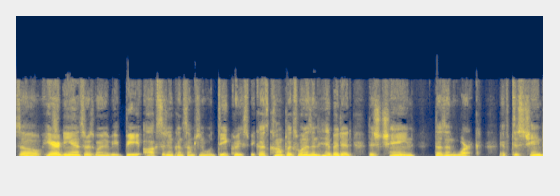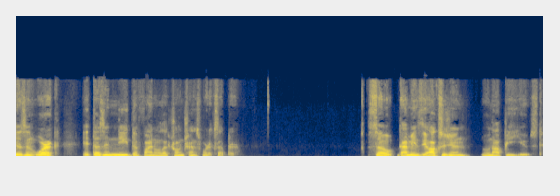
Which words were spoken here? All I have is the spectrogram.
So here the answer is going to be B. Oxygen consumption will decrease because complex 1 is inhibited. This chain doesn't work. If this chain doesn't work, it doesn't need the final electron transport acceptor. So that means the oxygen will not be used.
